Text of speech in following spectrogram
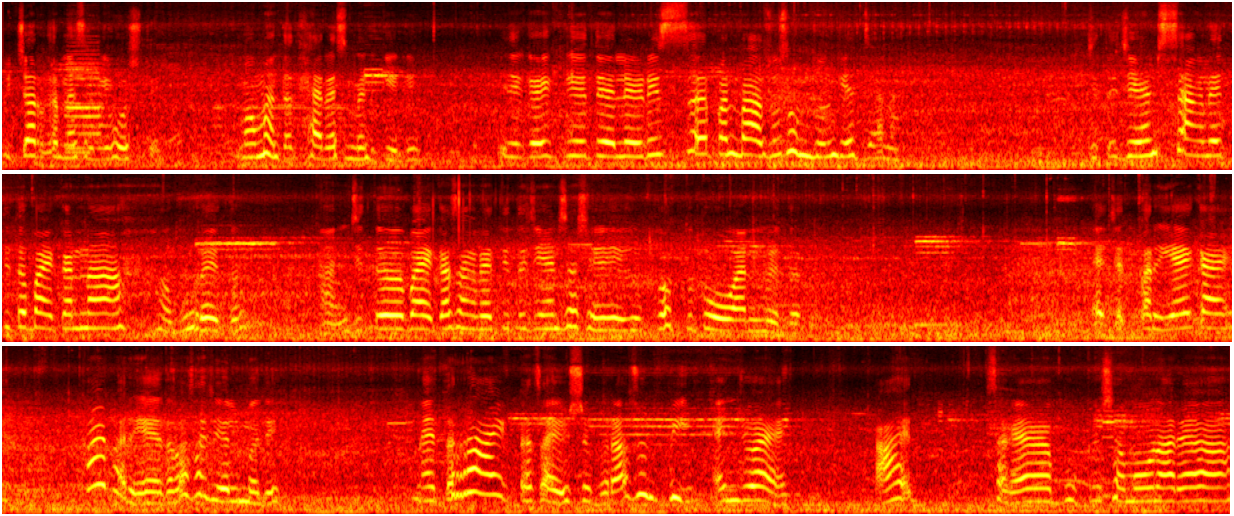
विचार करण्यासारखी गोष्ट मग म्हणतात हॅरेसमेंट केली. ते काही की ते लेडीज पण बाजू समजून घेत जा ना. जिथे जेंट्स चांगले आहेत तिथं बायकांना भुरं येतं. आणि जिथं बायका चांगल्या आहेत तिथं जेंट्स असे कर्तृत्ववान मिळतात. याच्यात पर्याय काय? काय पर्याय आहे? बसा जेलमध्ये. नाहीतर राहा एकटाच आयुष्यभर. अजून पी एन्जॉय आहेत. सगळ्या भूक शमवणाऱ्या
